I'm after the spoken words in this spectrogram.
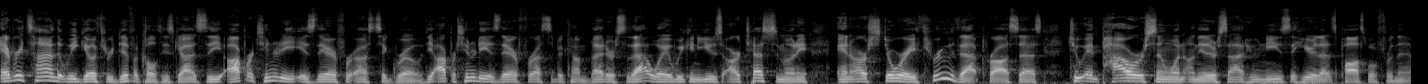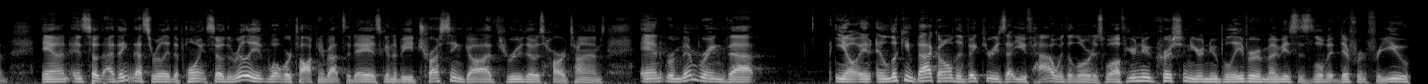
every time that we go through difficulties, guys, the opportunity is there for us to grow. The opportunity is there for us to become better. So that way we can use our testimony and our story through that process to empower someone on the other side who needs to hear that it's possible for them. And and so I think that's really the point. So the really what we're talking about today is going to be trusting God through those hard times and remembering that you know, and, looking back on all the victories that you've had with the Lord as well. If you're a new Christian, you're a new believer, maybe this is a little bit different for you.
